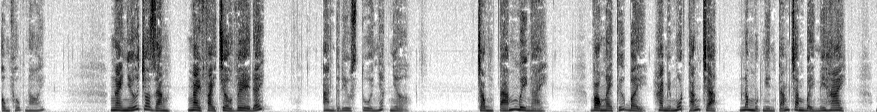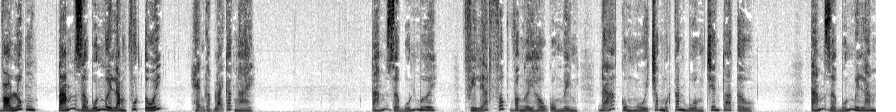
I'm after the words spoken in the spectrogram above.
Ông Phốc nói. Ngài nhớ cho rằng ngài phải trở về đấy. Andrew Stuart nhắc nhở. Trong 80 ngày, vào ngày thứ Bảy 21 tháng Chạp năm 1872, vào lúc 8 giờ 45 phút tối, hẹn gặp lại các ngài. 8 giờ 40, Phileas Phốc và người hầu của mình đã cùng ngồi trong một căn buồng trên toa tàu. 8 giờ 45,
